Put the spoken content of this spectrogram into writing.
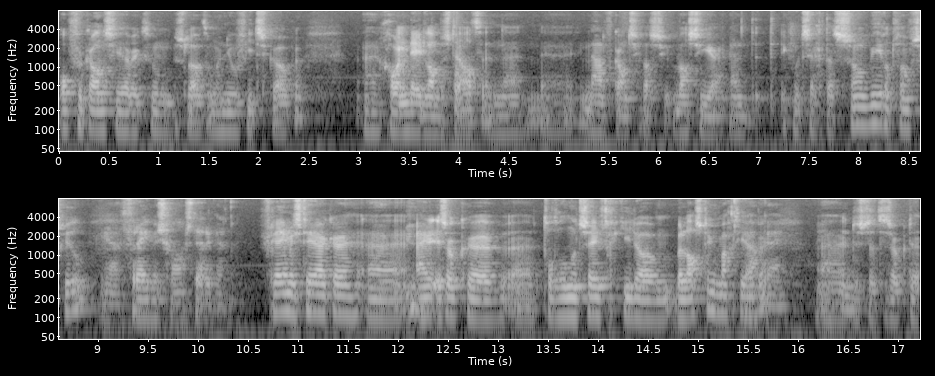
op vakantie heb ik toen besloten om een nieuwe fiets te kopen. Gewoon in Nederland besteld en na de vakantie was, was hier. En d- ik moet zeggen, dat is zo'n wereld van verschil. Ja, het frame is gewoon sterker. Frame is sterker, eh, hij is ook eh, eh, tot 170 kilo belasting mag hij Oké. hebben. Dus dat is ook de,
